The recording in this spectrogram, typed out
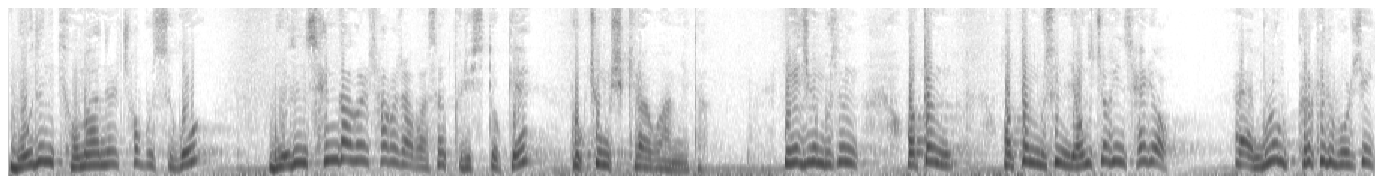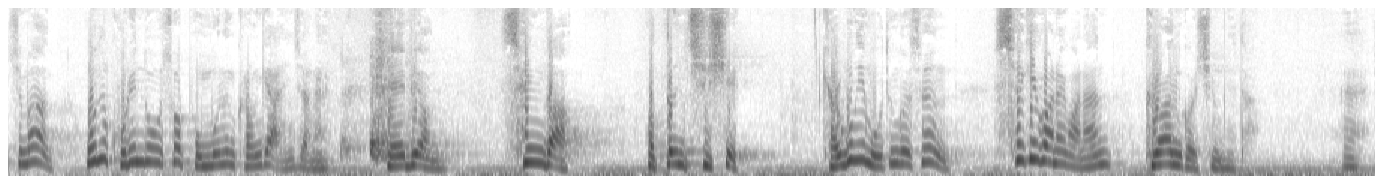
모든 교만을 쳐부수고 모든 생각을 사로잡아서 그리스도께 복종시키라고 합니다. 이게 지금 무슨 어떤 어떤 무슨 영적인 세력, 예, 물론 그렇게도 볼 수 있지만 오늘 고린도서 본문은 그런 게 아니잖아요. 대변, 생각, 어떤 지식, 결국 이 모든 것은 세계관에 관한 그러한 것입니다. 예.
